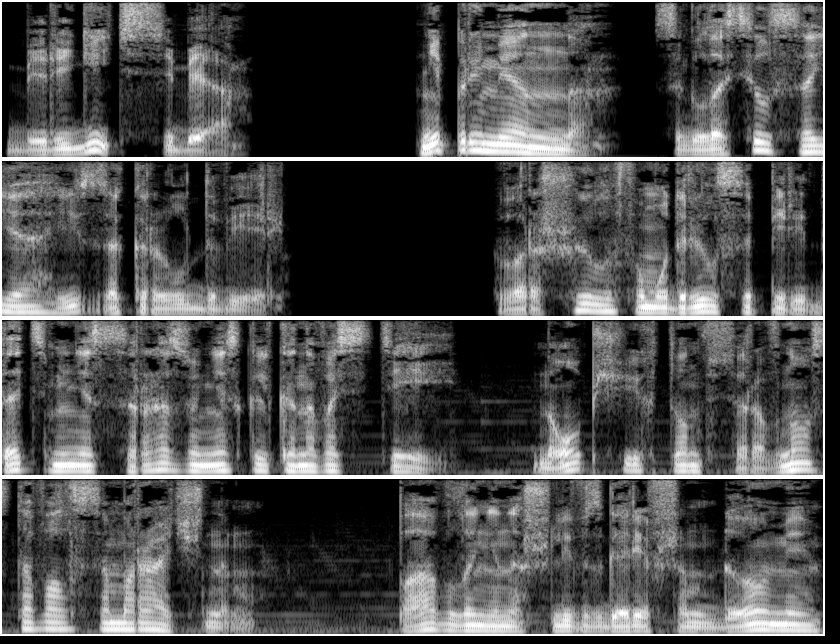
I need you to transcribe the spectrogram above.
Берегите себя». «Непременно», — согласился я и закрыл дверь. Ворошилов умудрился передать мне сразу несколько новостей, но общий их тон все равно оставался мрачным. Павла не нашли в сгоревшем доме,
